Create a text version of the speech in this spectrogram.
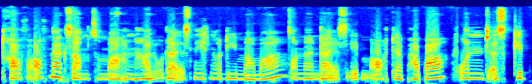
darauf aufmerksam zu machen. Hallo, da ist nicht nur die Mama, sondern da ist eben auch der Papa. Und es gibt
